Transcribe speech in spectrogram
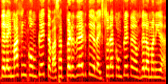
de la imagen completa, vas a perderte de la historia completa de, la humanidad.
